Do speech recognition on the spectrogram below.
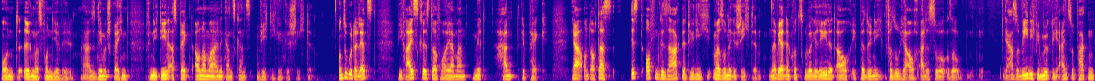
und irgendwas von dir will. also dementsprechend finde ich den Aspekt auch nochmal eine ganz, ganz wichtige Geschichte. Und zu guter Letzt, wie reist Christoph Heuermann mit Handgepäck? Ja, und auch das ist offen gesagt natürlich immer so eine Geschichte. Ne, wir hatten ja kurz drüber geredet, auch ich persönlich versuche ja auch alles so, so, ja, so wenig wie möglich einzupacken.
